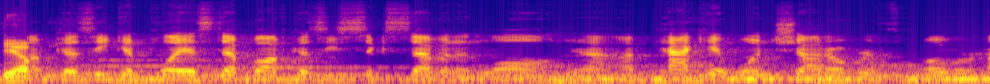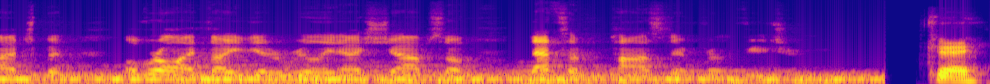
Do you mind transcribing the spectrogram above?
Yep. Because um, he can play a step off because he's six seven and long. Yeah, Pack hit one shot over over Hutch, but overall I thought he did a really nice job. So that's a positive for the future. Okay.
